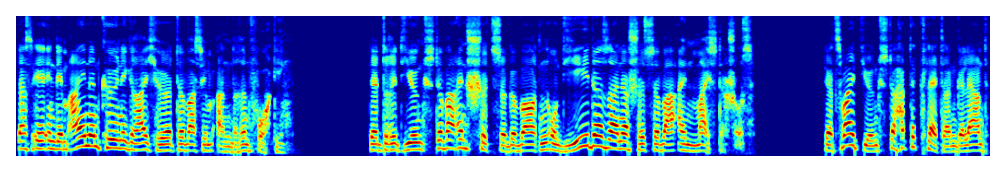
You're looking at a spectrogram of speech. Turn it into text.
dass er in dem einen Königreich hörte, was im anderen vorging. Der Drittjüngste war ein Schütze geworden, und jeder seiner Schüsse war ein Meisterschuss. Der Zweitjüngste hatte Klettern gelernt,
